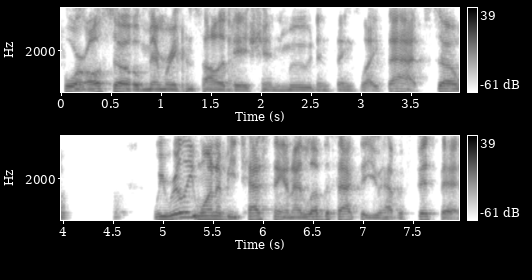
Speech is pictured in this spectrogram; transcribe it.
for also memory consolidation, mood, and things like that. So we really want to be testing. And I love the fact that you have a Fitbit.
